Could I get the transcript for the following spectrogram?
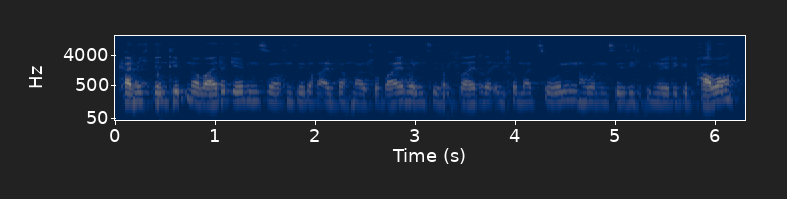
kann ich den Tipp nur weitergeben. Surfen Sie doch einfach mal vorbei, holen Sie sich weitere Informationen, holen Sie sich die nötige Power.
